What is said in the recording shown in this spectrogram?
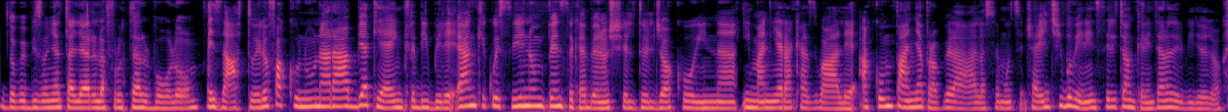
dove bisogna tagliare la frutta al volo. Esatto, e lo fa con una rabbia che è incredibile e anche questo io non penso che abbiano scelto il gioco in, in maniera casuale, accompagna proprio la, la sua emozione, cioè il cibo viene inserito anche all'interno del videogioco.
